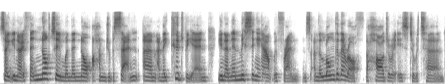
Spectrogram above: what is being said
So, you know, if they're not in when they're not 100% um, and they could be in, you know, they're missing out with friends. And the longer they're off, the harder it is to return.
